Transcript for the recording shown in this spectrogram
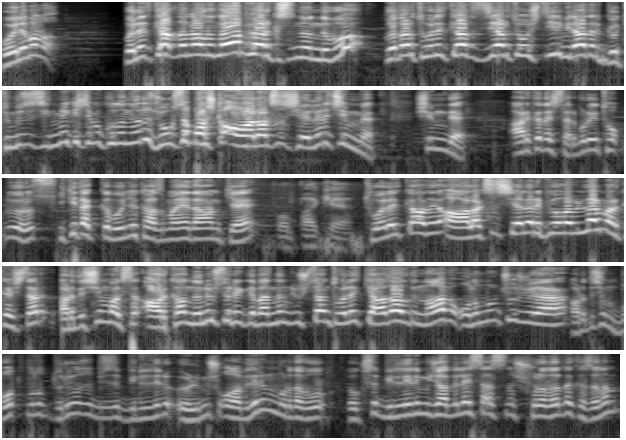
Bu eleman tuvalet kağıtlarını aldı ne yapıyor arkasını döndü bu? Bu kadar tuvalet kağıdı ziyareti hoş değil birader. Götümüzü silmek için mi kullanıyoruz yoksa başka ahlaksız şeyler için mi? Şimdi arkadaşlar burayı topluyoruz. 2 dakika boyunca kazmaya devam ki. Pompake. Tuvalet kağıdıyla ahlaksız şeyler yapıyor olabilirler mi arkadaşlar? Kardeşim bak sen arkan dönük sürekli benden 3 tane tuvalet kağıdı aldın. Ne yapıyor? Onun bunun çocuğu ya. Kardeşim bot bulup duruyoruz. Bizi birileri ölmüş olabilir mi burada bu? Yoksa birileri mücadele esnasında şuraları da kazalım.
